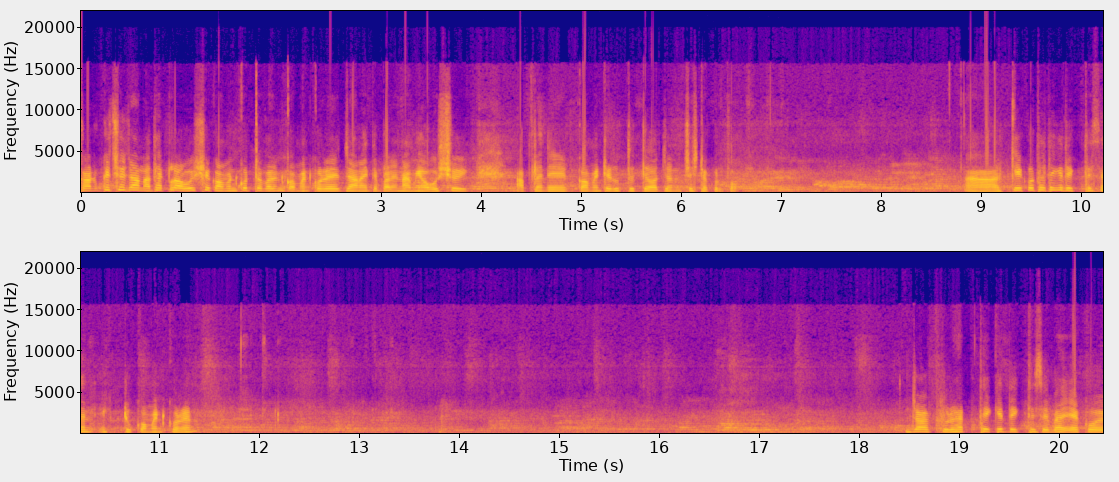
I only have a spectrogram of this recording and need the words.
কারও কিছু জানা থাকলে অবশ্যই কমেন্ট করতে পারেন কমেন্ট করে জানাইতে পারেন। আমি অবশ্যই আপনাদের কমেন্টের উত্তর দেওয়ার জন্য চেষ্টা করব। আর কে কোথা থেকে দেখতেছেন একটু কমেন্ট করেন। জয়পুরহাট থেকে দেখতেছে ভাইয়া কই?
